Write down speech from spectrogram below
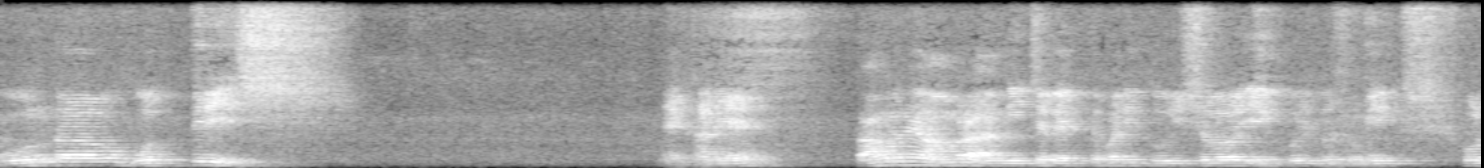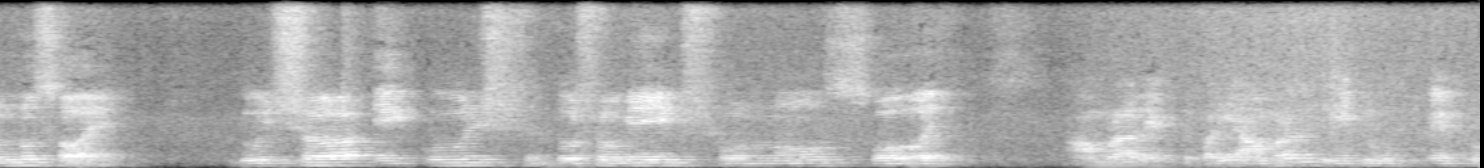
গুণ দাও বত্রিশ। এখানে তাহলে আমরা নিচে লিখতে পারি দুইশো একুশ দশমিক শূন্য ছয়। দুইশো একুশ দশমিক শূন্য ছয় আমরা লিখতে পারি। আমরা যদি একটু একটু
